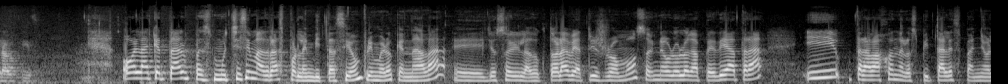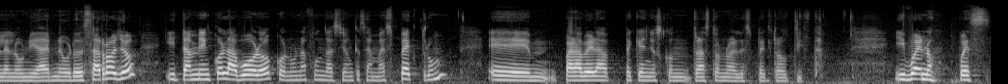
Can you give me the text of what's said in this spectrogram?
autismo. Hola, ¿qué tal? Pues muchísimas gracias por la invitación, primero que nada. Eh, yo soy la doctora Beatriz Romo, soy neuróloga pediatra y trabajo en el Hospital Español en la Unidad de Neurodesarrollo y también colaboro con una fundación que se llama Spectrum eh, para ver a pequeños con trastorno del espectro autista. Y bueno, pues,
